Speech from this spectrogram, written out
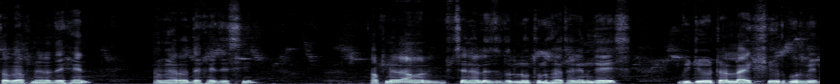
তবে আপনারা দেখেন, আমি আরও দেখাইতেছি। আপনারা আমার চ্যানেলে যদি নতুন হয়ে থাকেন গাইস ভিডিওটা লাইক শেয়ার করবেন।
